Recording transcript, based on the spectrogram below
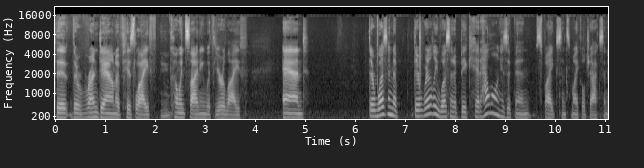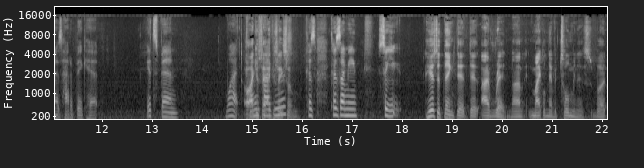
the the rundown of his life hmm? coinciding with your life, and there wasn't a there really wasn't a big hit. How long has it been, Spike, since Michael Jackson has had a big hit? It's been what Oh, I can 25 say- I can say years? something. Because I mean, so you Here's the thing that, that I've read. Now, Michael never told me this, but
